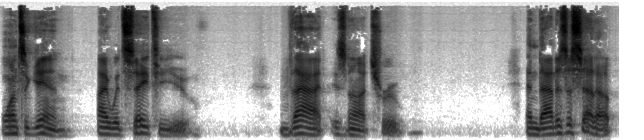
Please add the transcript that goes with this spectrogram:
Once again, I would say to you, that is not true. And that is a setup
